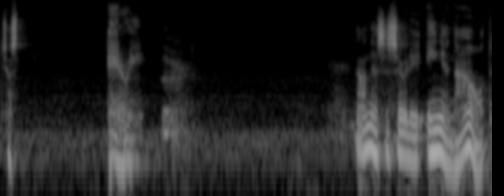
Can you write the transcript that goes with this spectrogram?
Just airy. Not necessarily in and out.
